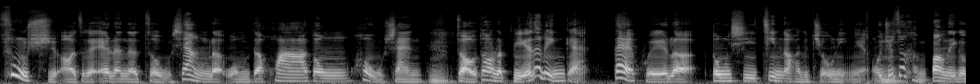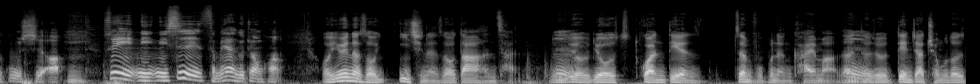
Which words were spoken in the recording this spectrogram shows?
促使啊这个 Alan 呢走向了我们的花东后山，嗯，找到了别的灵感，带回了东西进到他的酒里面，我觉得这很棒的一个故事啊，嗯，所以你你是什么样一个状况？哦，因为那时候疫情的时候，大家很惨，有有关店。政府不能开嘛，那这就店家全部都是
